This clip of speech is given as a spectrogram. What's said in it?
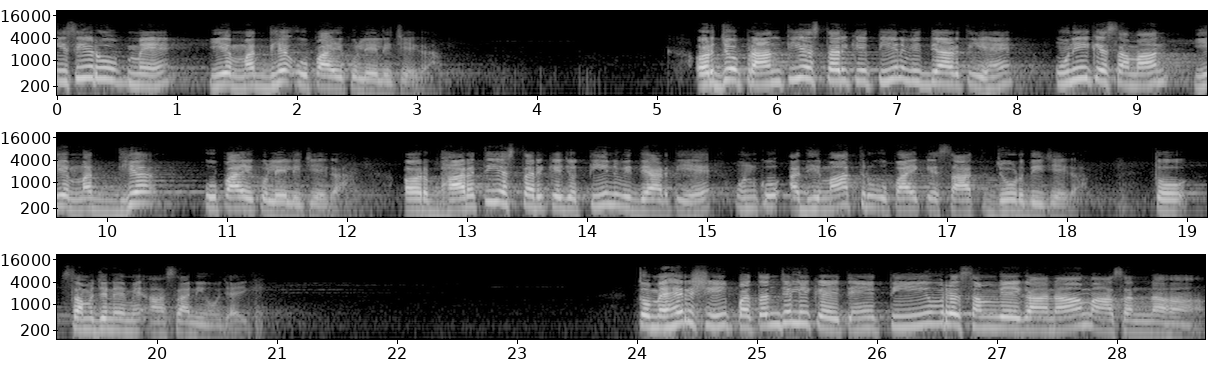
इसी रूप में ये मध्य उपाय को ले लीजिएगा। और जो प्रांतीय स्तर के तीन विद्यार्थी हैं, उन्हीं के समान ये मध्य उपाय को ले लीजिएगा। और भारतीय स्तर के जो तीन विद्यार्थी हैं, उनको अधिमात्र उपाय के साथ जोड़ दीजिएगा। तो समझने में आसानी हो जाएगी। तो महर्षि पतंजलि कहते हैं, तीव्र संवेगा नाम आसन्न।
